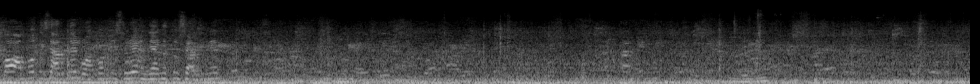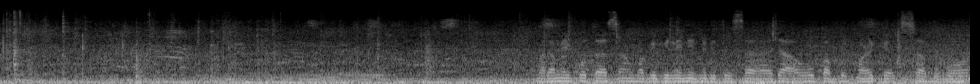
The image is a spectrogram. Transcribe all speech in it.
Bawa mo ti Sarnel, wapa mo istorya, andyan na to Sarnel. Putas ang mabibili ninyo dito sa Dao Public Market sa Bohol.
